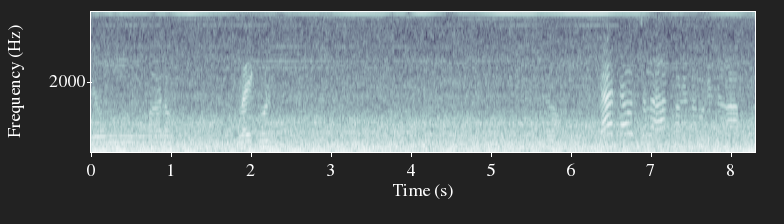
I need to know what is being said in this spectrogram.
Yung ano, glycol. Shout out sa lahat. Magandang magandang hapon.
